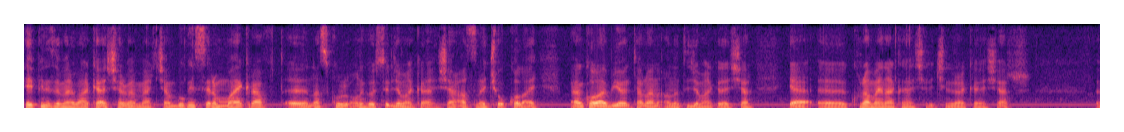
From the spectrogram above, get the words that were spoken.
Hepinize merhaba arkadaşlar ben Mertcan. Bugün size Minecraft e, nasıl kurulur onu göstereceğim arkadaşlar. Aslında çok kolay. Ben kolay bir yöntemden anlatacağım arkadaşlar. Ya e, kuramayan arkadaşlar içindir arkadaşlar. E,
